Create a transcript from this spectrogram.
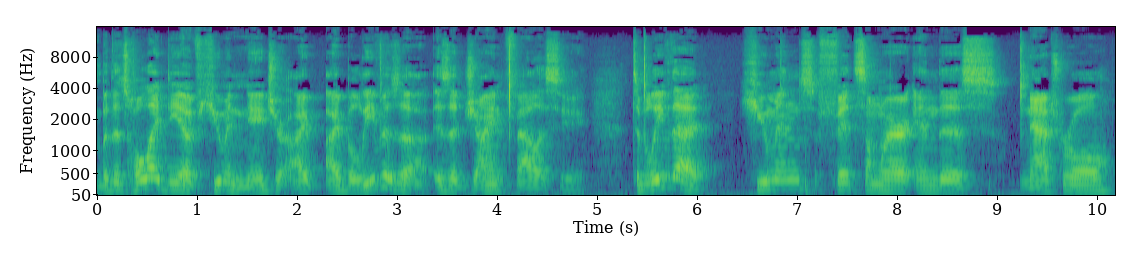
but this whole idea of human nature i i believe is a is a giant fallacy to believe that humans fit somewhere in this natural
